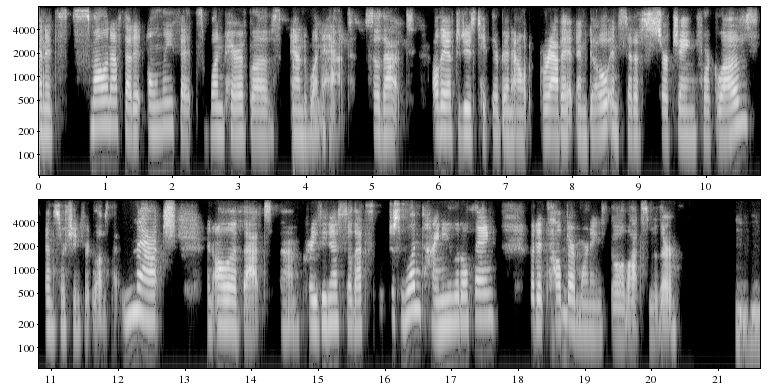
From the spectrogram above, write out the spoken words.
and it's small enough that it only fits one pair of gloves and one hat so that all they have to do is take their bin out, grab it, and go instead of searching for gloves and searching for gloves that match and all of that um, craziness. So that's just one tiny little thing, but it's helped mm-hmm. our mornings go a lot smoother. Mm-hmm.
